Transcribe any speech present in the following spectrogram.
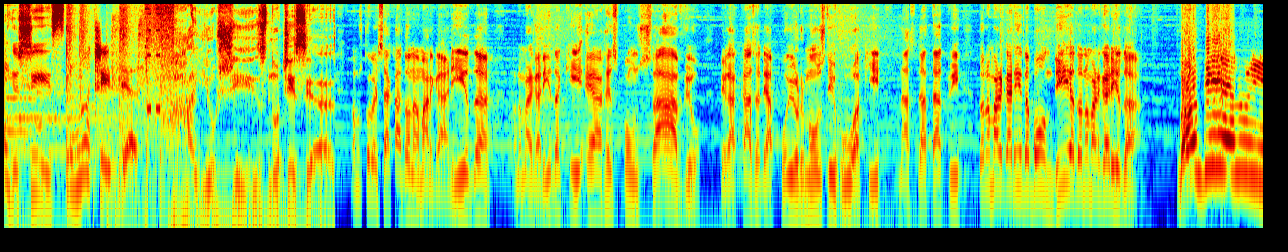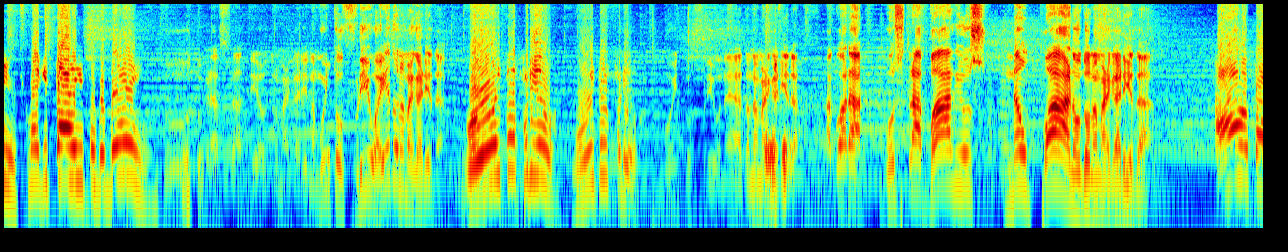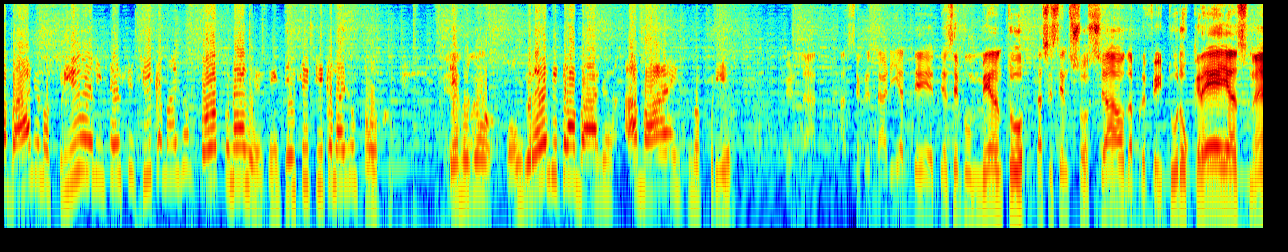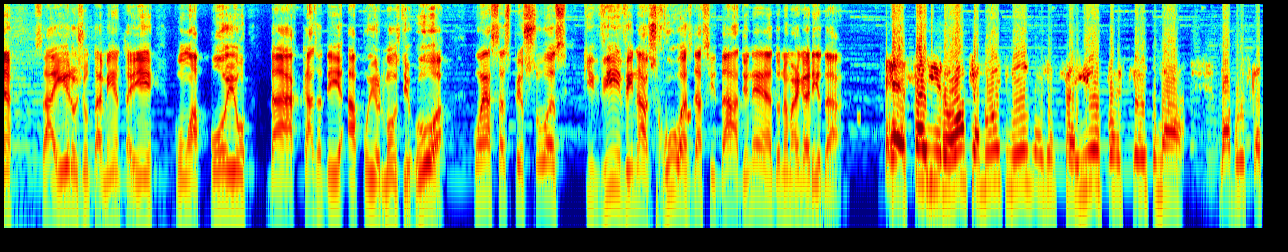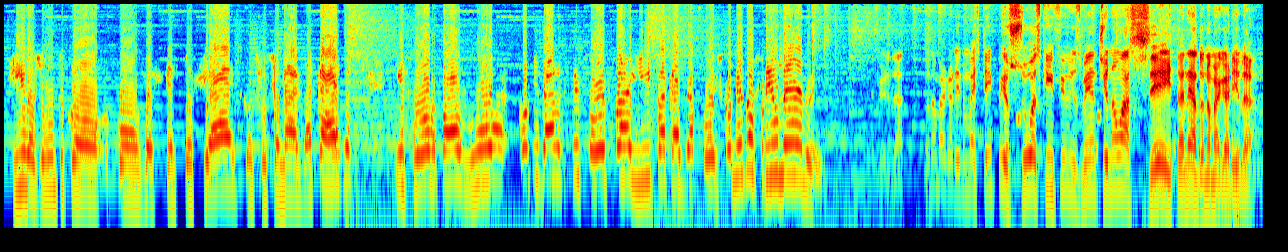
Raio X Notícias. Raio X Notícias. Vamos conversar com a dona Margarida. Dona Margarida, que é a responsável pela Casa de Apoio Irmãos de Rua aqui na cidade Tatuí. Dona Margarida, bom dia, dona Margarida. Bom dia, Luiz. Como é que tá aí? Tudo bem? Tudo, graças a Deus, dona Margarida. Muito frio aí, dona Margarida? Muito frio, muito frio. Muito frio, né, dona Margarida? Agora, os trabalhos não param, dona Margarida. Ah, o trabalho no frio, ele intensifica mais um pouco, né, Luiz? Intensifica mais um pouco. É, Temos agora- um, um grande trabalho a mais no frio. Verdade. A Secretaria de Desenvolvimento da Assistente Social da Prefeitura, o CREAS, né? Saíram juntamente aí com o apoio da Casa de Apoio Irmãos de Rua, com essas pessoas que vivem nas ruas da cidade, né, dona Margarida? É, saíram ontem à noite mesmo, a gente saiu, foi feita uma, uma busca ativa junto com, com os assistentes sociais, com os funcionários da casa, e foram para a rua convidar as pessoas para ir para a casa de apoio. Com medo do frio, né, Luiz? É verdade. Dona Margarida, mas tem pessoas que infelizmente não aceitam, né, dona Margarida?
